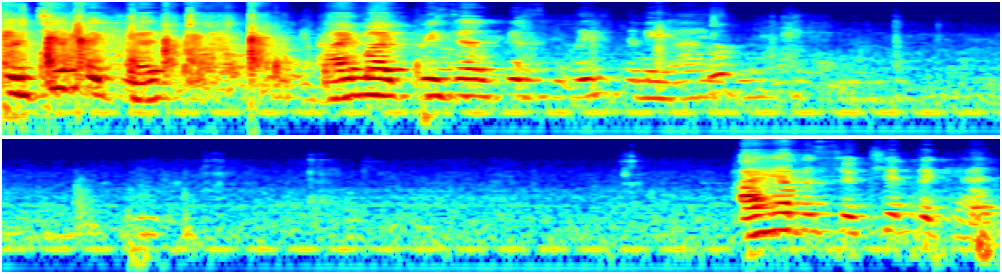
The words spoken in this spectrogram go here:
certificate. If I might present this, please, to me. I have a certificate.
